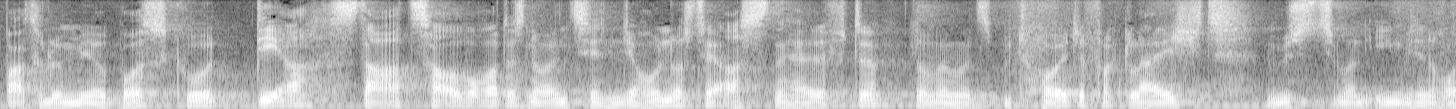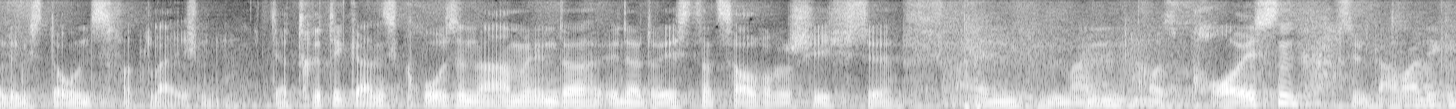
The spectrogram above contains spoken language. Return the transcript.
Bartolomeo Bosco, der Starzauberer des 19. Jahrhunderts, der ersten Hälfte. Und wenn man es mit heute vergleicht, müsste man ihn mit den Rolling Stones vergleichen. Der dritte ganz große Name in der, in der Dresdner Zaubergeschichte, ein Mann aus Preußen, aus dem damaligen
